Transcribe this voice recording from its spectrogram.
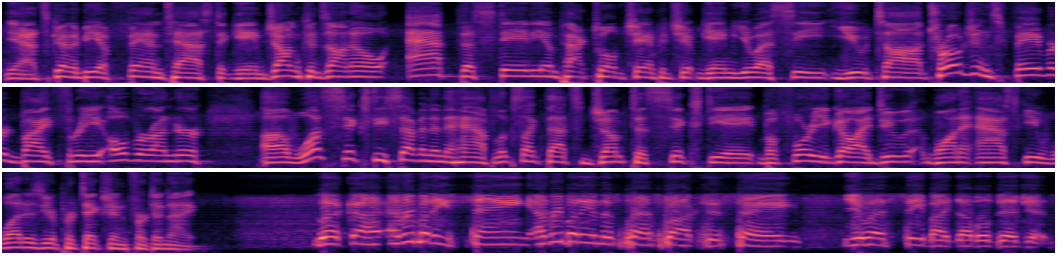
Yeah, it's going to be a fantastic game. John Canzano at the stadium, Pac-12 championship game, USC Utah. Trojans favored by three. Over under uh, was 67 and a half. Looks like that's jumped to 68. Before you go, I do want to ask you, what is your prediction for tonight? Look, uh, everybody's saying, everybody in this press box is saying USC by double digits.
